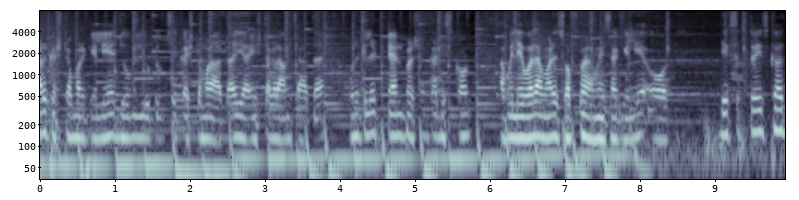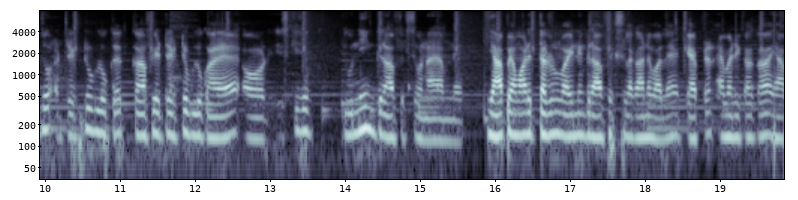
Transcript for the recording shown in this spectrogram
हर कस्टमर के लिए जो भी यूट्यूब से कस्टमर आता है या इंस्टाग्राम से आता है, उनके लिए टेन परसेंट का डिस्काउंट अवेलेबल है हमारे शॉप पर हमेशा के लिए। और देख सकते हो इसका जो अट्रैक्टिव लुक है, काफ़ी अट्रैक्टिव लुक आया है और इसकी जो यूनिक ग्राफिक्स बनाया हमने, यहाँ पे हमारे तरुण भाई ने ग्राफिक्स लगाने वाले हैं कैप्टन अमेरिका का यहाँ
